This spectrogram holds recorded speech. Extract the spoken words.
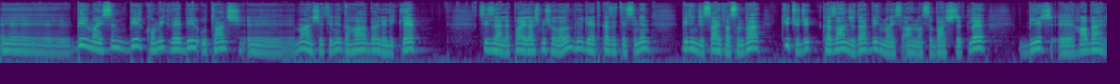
Ee, 1 Mayıs'ın bir komik ve bir utanç e, manşetini daha böylelikle sizlerle paylaşmış olalım. Hürriyet gazetesinin birinci sayfasında küçücük kazancıda 1 Mayıs anması başlıklı bir e, haber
